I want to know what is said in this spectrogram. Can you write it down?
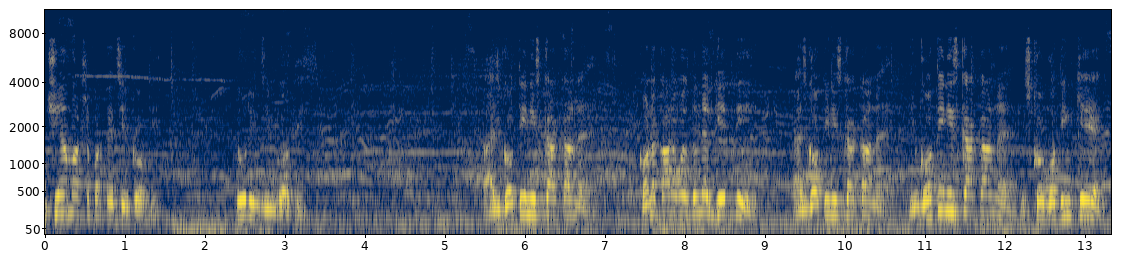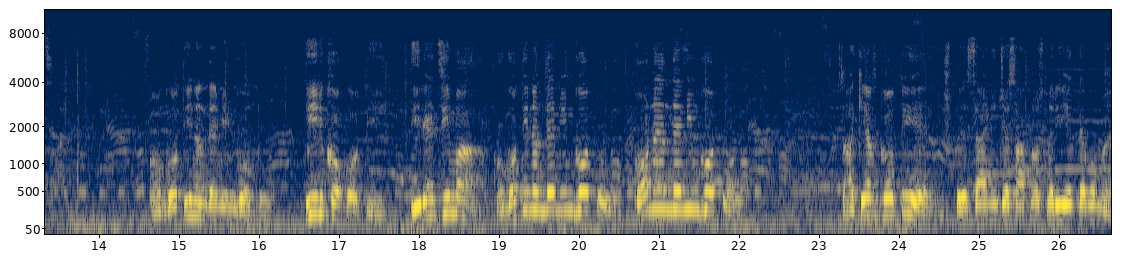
Ինչի համար շպրտեցիր գոտի։ Դուր ինձ իմ գոտի։ Այս գոտին իսկական է։ Քոնը կարող ես դնել գետնի։ Այս գոտին իսկական է։ Իմ գոտին իսկական է, իսկ քո գոտին կերց։ Քո գոտին ընդեմ իմ գոտու։ Դիր քո գոտի։ Դիրենց հիմա, քո գոտին ընդեմ իմ գոտու։ Քոնը ընդեմ իմ գոտու։ Սա կերս գոտի է, ինչպես այն ինչ ես ակնոցների ետևում է։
